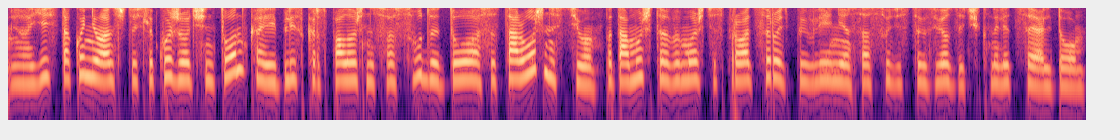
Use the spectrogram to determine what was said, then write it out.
А, Есть такой нюанс, что если кожа очень тонкая и близко расположены сосуды, то с осторожностью, потому что вы можете спровоцировать появление сосудистых звездочек на лице льдом,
